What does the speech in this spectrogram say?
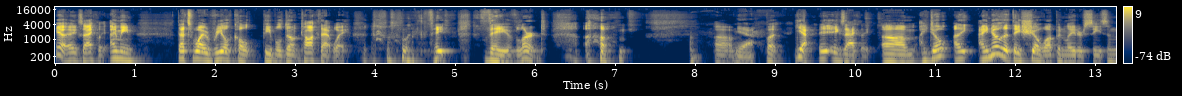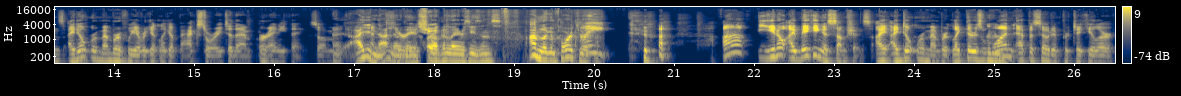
yeah, exactly. I mean, that's why real cult people don't talk that way. like they they have learned. Um, um, Yeah. but yeah, exactly. Um, I don't. I I know that they show up in later seasons. I don't remember if we ever get like a backstory to them or anything. So I'm, I- I did I'm not know they show like- up in later seasons. I'm looking forward to it. I, uh, you know, I'm making assumptions. I I don't remember. Like, there's Mhm. one episode in particular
